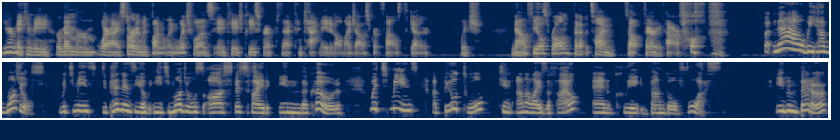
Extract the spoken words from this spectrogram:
you're making me remember where I started with bundling, which was a PHP script that concatenated all my JavaScript files together, which now feels wrong, but at the time felt very powerful. but now we have modules which means dependency of each modules are specified in the code, which means a build tool can analyze the file and create bundle for us. Even better,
